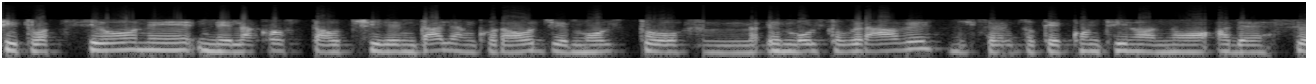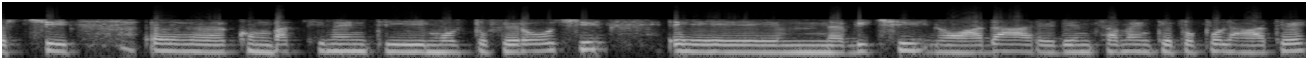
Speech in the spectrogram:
Situazione nella costa occidentale ancora oggi è molto, mm, è molto grave, nel senso che continuano ad esserci eh, combattimenti molto feroci e, mm, vicino ad aree densamente popolate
